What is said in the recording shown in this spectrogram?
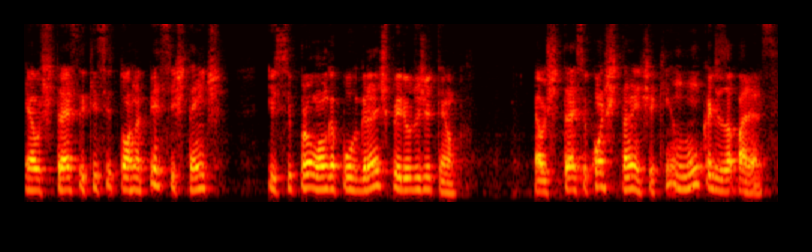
É o estresse que se torna persistente e se prolonga por grandes períodos de tempo é o estresse constante que nunca desaparece.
